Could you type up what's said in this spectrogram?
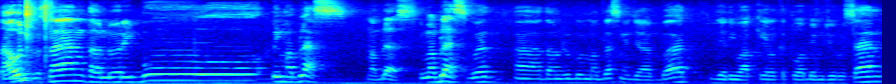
Tahun? Jurusan tahun 2015 15. 15 gue eh, tahun 2015 ngejabat jadi wakil ketua BEM jurusan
